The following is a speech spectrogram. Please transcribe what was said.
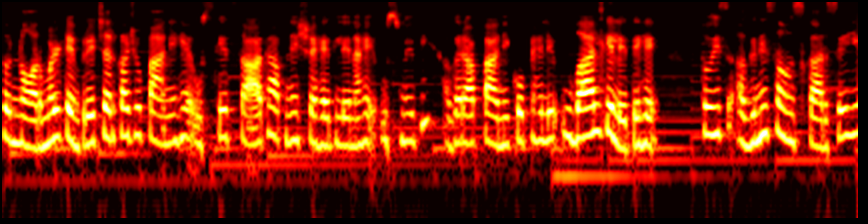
तो नॉर्मल टेम्परेचर का जो पानी है, उसके साथ आपने शहद लेना है। उसमें भी अगर आप पानी को पहले उबाल के लेते हैं तो इस अग्नि संस्कार से ये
